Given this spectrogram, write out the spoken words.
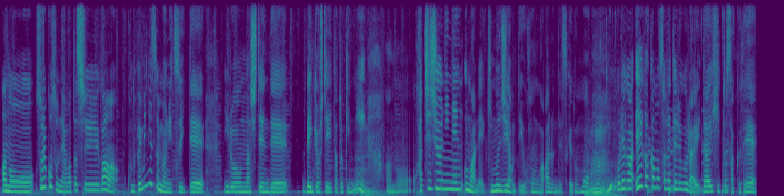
あのーそれこそね私がこのフェミニズムについていろんな視点で勉強していた時に、あの82年生まれキム・ジヨンっていう本があるんですけども、うん。うんこれが映画化もされてるぐらい大ヒット作で、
